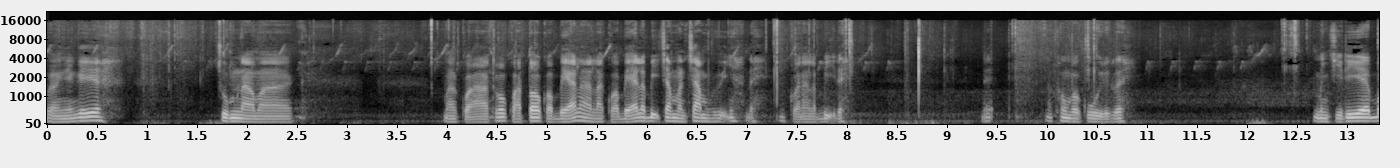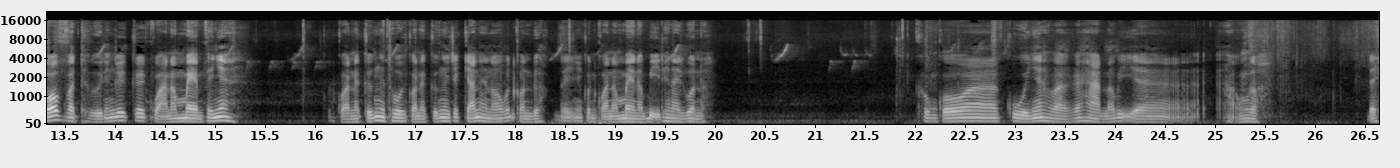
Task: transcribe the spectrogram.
và những cái chùm nào mà mà quả có quả to quả bé là là quả bé là bị trăm phần trăm quý vị nhé đây quả này là bị đây. Đấy nó không vào cùi được đây. Mình chỉ đi bóp và thử những cái, cái quả nào mềm thôi nhá. Quả nào cứng thì thôi quả nào cứng thì chắc chắn là nó vẫn còn được. Đấy còn quả nào mềm nó bị thế này luôn rồi. Không có à, cùi nhá và cái hạt nó bị à, hỏng rồi. Đây.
